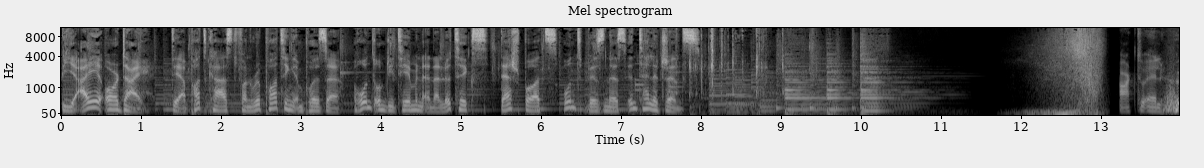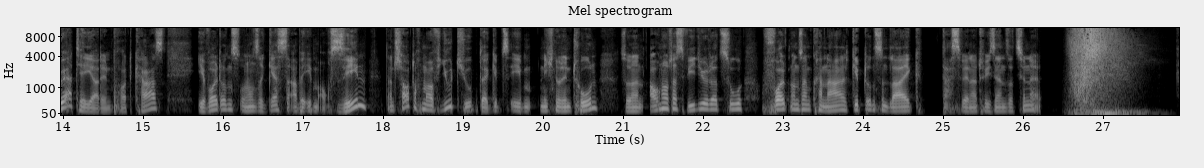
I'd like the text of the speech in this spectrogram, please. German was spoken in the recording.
BI or Die, der Podcast von Reporting Impulse rund um die Themen Analytics, Dashboards und Business Intelligence. Aktuell hört ihr ja den Podcast. Ihr wollt uns und unsere Gäste aber eben auch sehen, dann schaut doch mal auf YouTube. Da gibt es eben nicht nur den Ton, sondern auch noch das Video dazu. Folgt unserem Kanal, gebt uns ein Like. Das wäre natürlich sensationell.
